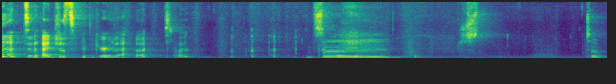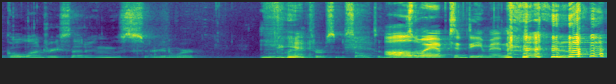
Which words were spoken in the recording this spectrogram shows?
Did I just figure it out? It's a just typical laundry settings are gonna work. Throw some salt in there all the way up to demon. Yeah.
